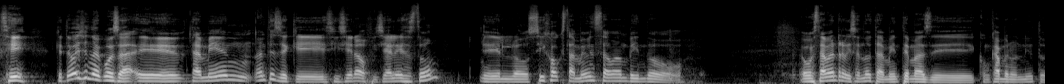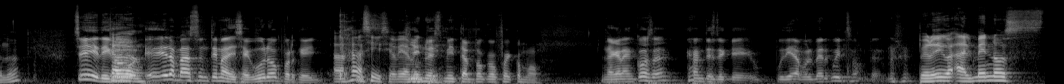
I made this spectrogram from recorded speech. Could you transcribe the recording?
Sí, que te voy a decir una cosa. eh, también, antes de que se hiciera oficial esto, eh, los Seahawks también estaban viendo. O estaban revisando también temas de con Cameron Newton, ¿no? Sí, digo, Claro. era más un tema de seguro porque... Ajá, pues, sí, sí, obviamente. Geno Smith tampoco fue como una gran cosa antes de que pudiera volver Wilson. pero- Pero digo, al menos.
